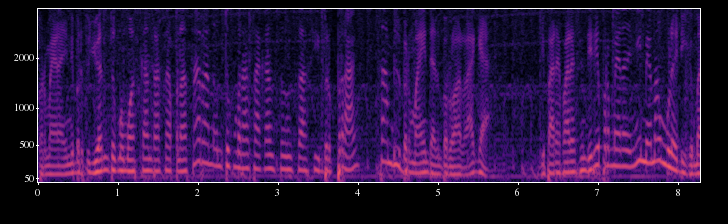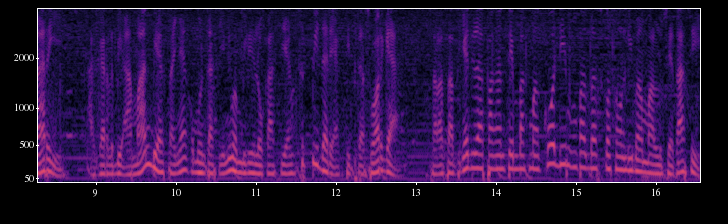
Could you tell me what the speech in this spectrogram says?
Permainan ini bertujuan untuk memuaskan rasa penasaran untuk merasakan sensasi berperang sambil bermain dan berolahraga. Di Pare-Pare sendiri permainan ini memang mulai digemari. Agar lebih aman, biasanya komunitas ini memilih lokasi yang sepi dari aktivitas warga. Salah satunya di lapangan tembak Makodim 1405 Malusetasi.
